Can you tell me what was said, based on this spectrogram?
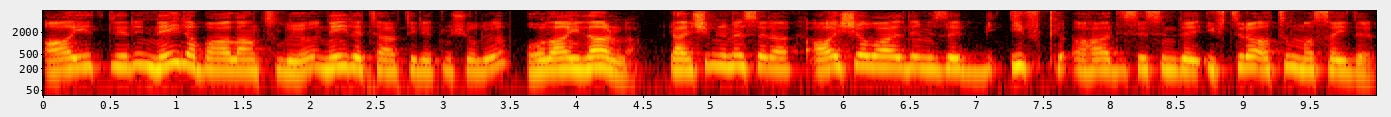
ayetleri neyle bağlantılıyor, neyle tertil etmiş oluyor? Olaylarla. Yani şimdi mesela Ayşe validemize bir ifk hadisesinde iftira atılmasaydı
